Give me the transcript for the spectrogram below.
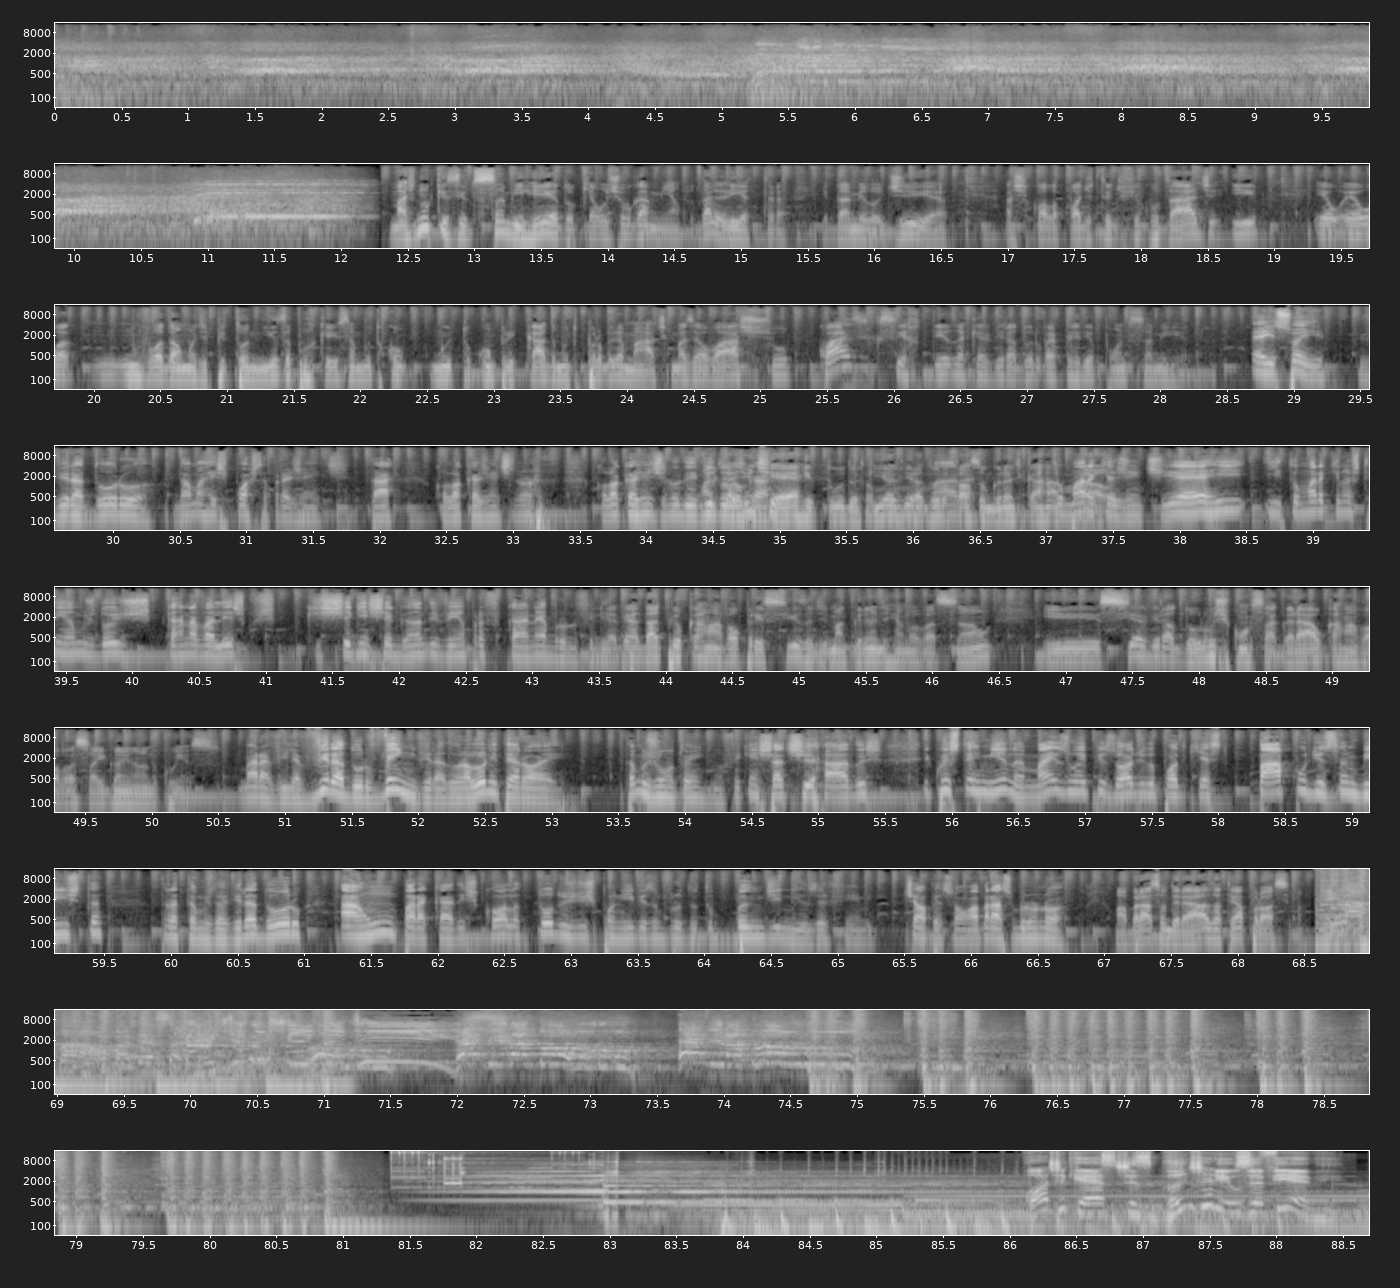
Mas no quesito samba enredo, que é o julgamento da letra e da melodia, a escola pode ter dificuldade e eu, eu ah, não vou dar uma de pitoniza porque isso é muito, muito complicado, muito problemático, mas eu acho quase que certeza que a Viradouro vai perder ponto de samba enredo. É isso aí. Viradouro, dá uma resposta pra gente, tá? Coloca a gente no, coloca a gente no Tomara devido que a lugar. gente erre tudo aqui e a Viradouro Tomara- faça um grande carnaval. Tomara que a gente erre e tomara que nós tenhamos dois carnavalescos que cheguem chegando e venham pra ficar, né, Bruno É Felipe? verdade porque o carnaval precisa de uma grande renovação e se a Viradouro os consagrar, o carnaval vai sair ganhando com isso. Maravilha. Viradouro, vem, Viradouro. Alô, Niterói. Tamo junto, hein? Não fiquem chateados. E com isso termina mais um episódio do podcast Papo de Sambista. Tratamos da Viradouro, a um para cada escola, todos disponíveis no produto Band News FM. Tchau, pessoal. Um abraço, Bruno. Um abraço, Andreas, até a próxima. É é. Podcasts Band News FM.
